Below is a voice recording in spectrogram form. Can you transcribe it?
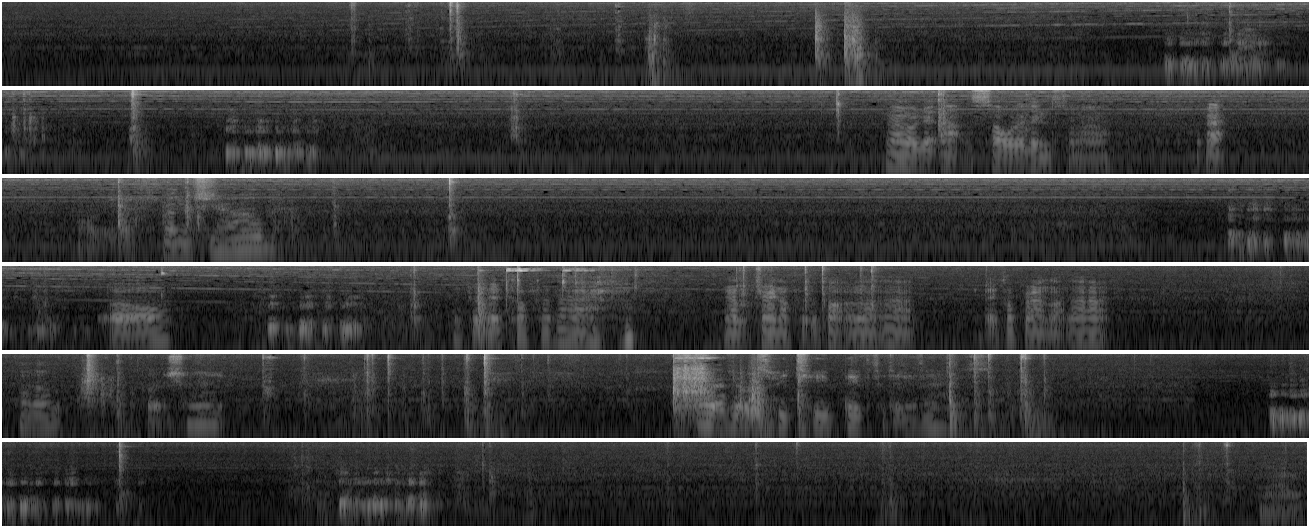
Get that soldered in somehow. Ah. That'll be a fun job. We put a bit of copper there. and have a drain off at the bottom like that. A bit of copper out like that. Hold on. Actually. What if it to be too big to do this?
